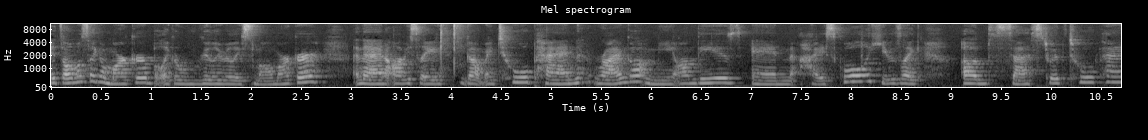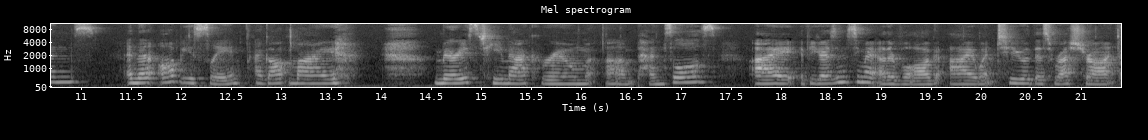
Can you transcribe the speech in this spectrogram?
It's almost like a marker, but like a really, really small marker. And then obviously got my TUL pen. Ryan got me on these in high school. He was like obsessed with TUL pens. And then obviously I got my Mary's T-Mac room um, pencils. I, if you guys didn't see my other vlog, I went to this restaurant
